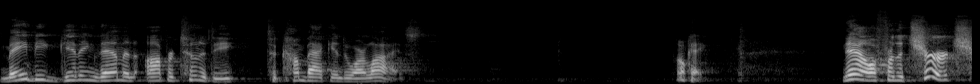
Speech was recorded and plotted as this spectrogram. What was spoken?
may be giving them an opportunity to come back into our lives. Okay. Now, for the church,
